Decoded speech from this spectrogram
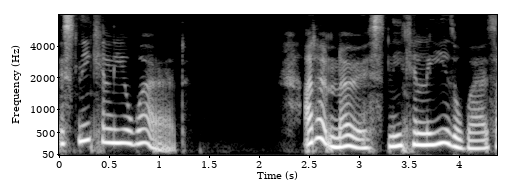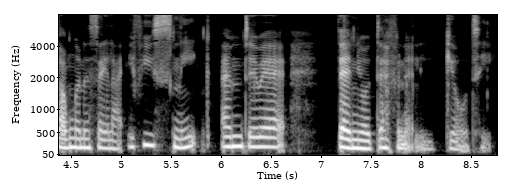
it's sneakily a word. I don't know sneakily is a word. So I'm going to say, like, if you sneak and do it, then you're definitely guilty.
